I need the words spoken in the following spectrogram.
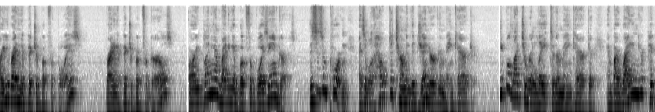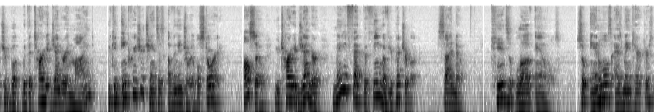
Are you writing a picture book for boys, writing a picture book for girls, or are you planning on writing a book for boys and girls? This is important as it will help determine the gender of your main character. People like to relate to their main character, and by writing your picture book with the target gender in mind, you can increase your chances of an enjoyable story. Also, your target gender may affect the theme of your picture book. Side note kids love animals, so animals as main characters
